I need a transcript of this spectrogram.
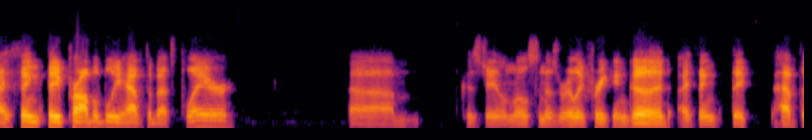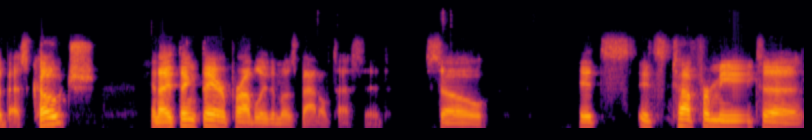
I think they probably have the best player because um, Jalen Wilson is really freaking good. I think they have the best coach, and I think they are probably the most battle tested. So it's it's tough for me to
